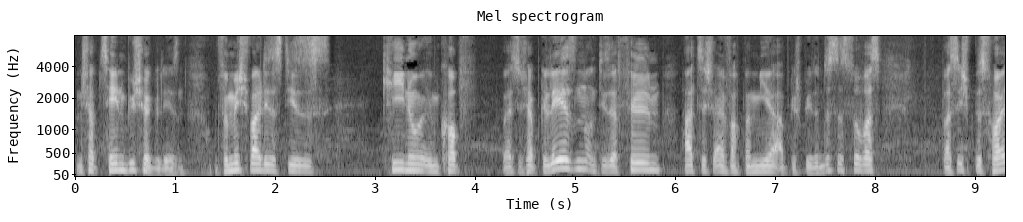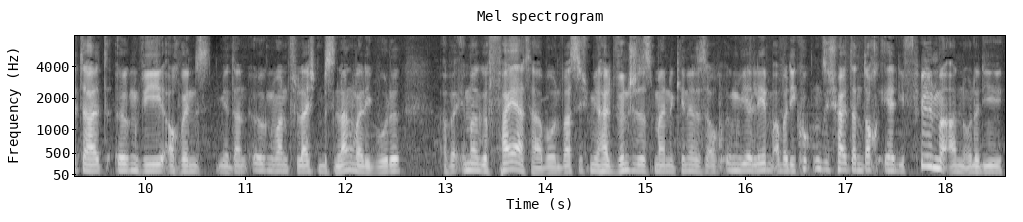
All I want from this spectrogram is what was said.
und ich habe zehn Bücher gelesen. Und für mich war dieses, dieses Kino im Kopf. Weißt du, ich habe gelesen und dieser Film hat sich einfach bei mir abgespielt. Und das ist sowas, was ich bis heute halt irgendwie, auch wenn es mir dann irgendwann vielleicht ein bisschen langweilig wurde, aber immer gefeiert habe und was ich mir halt wünsche, dass meine Kinder das auch irgendwie erleben, aber die gucken sich halt dann doch eher die Filme an oder die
